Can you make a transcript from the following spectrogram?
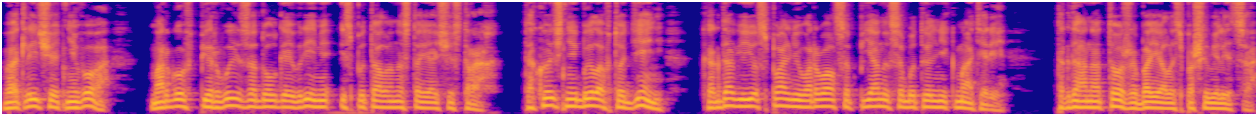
В отличие от него, Марго впервые за долгое время испытала настоящий страх. Такое с ней было в тот день, когда в ее спальню ворвался пьяный собутыльник матери. Тогда она тоже боялась пошевелиться.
